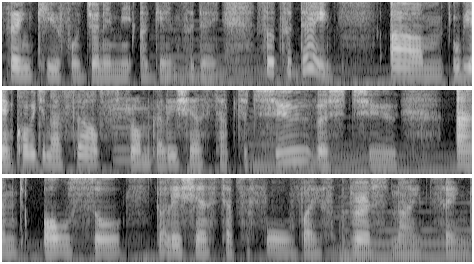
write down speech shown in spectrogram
Thank you for joining me again today. So, today, um, we'll be encouraging ourselves from Galatians chapter 2, verse 2, and also Galatians chapter 4, verse, verse 9, saying,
